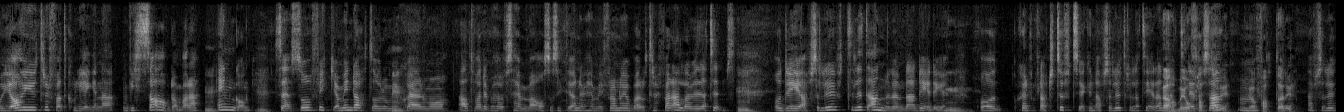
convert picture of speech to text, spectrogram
Och jag har ju träffat kollegorna, vissa av dem bara, mm. en gång. Mm. Sen så fick jag min dator och min mm. skärm och allt vad det behövs hemma och så sitter jag nu hemifrån och jobbar och träffar alla via Teams. Mm. Och det är absolut lite annorlunda, det är det ju. Mm. Och självklart tufft så jag kunde absolut relatera ja, det men jag det fattar det. Mm. Jag fattar det. Absolut.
